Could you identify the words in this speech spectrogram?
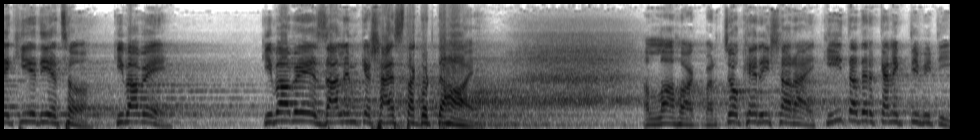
দেখিয়ে দিয়েছ, কীভাবে? কীভাবে জালেমকে সায়স্তা করতে হয়? আল্লাহ আকবার, চোখের ইশারায়, কি তাদের কানেক্টিভিটি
